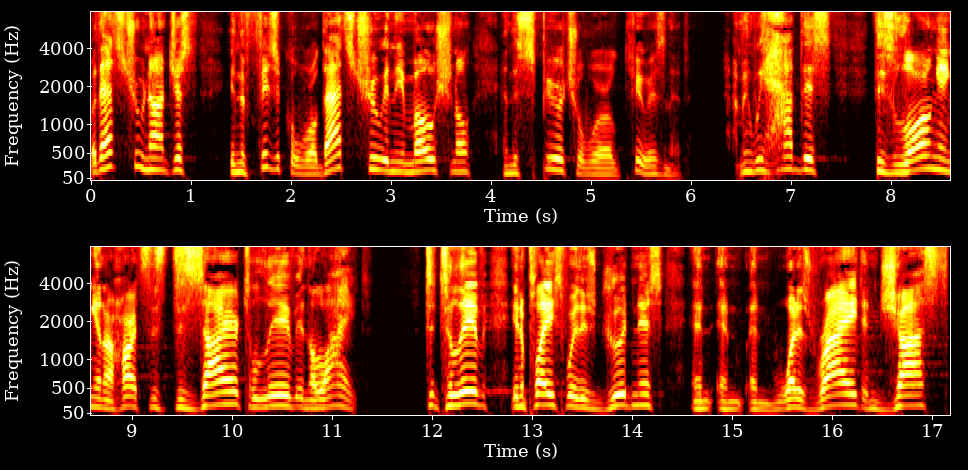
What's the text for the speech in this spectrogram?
But that's true not just in the physical world, that's true in the emotional and the spiritual world too, isn't it? I mean, we have this, this longing in our hearts, this desire to live in the light, to, to live in a place where there's goodness and, and, and what is right and just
